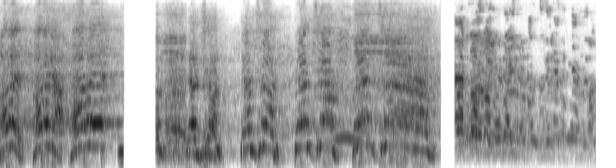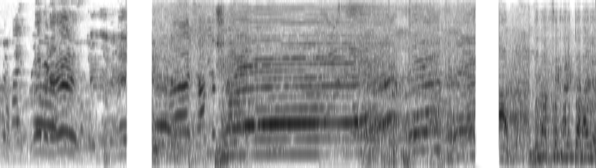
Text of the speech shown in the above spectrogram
হবে হবে না হবে টেনশন টেনশন টেনশন টেনশন দিবাক্সে খানিকটা বাইরে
